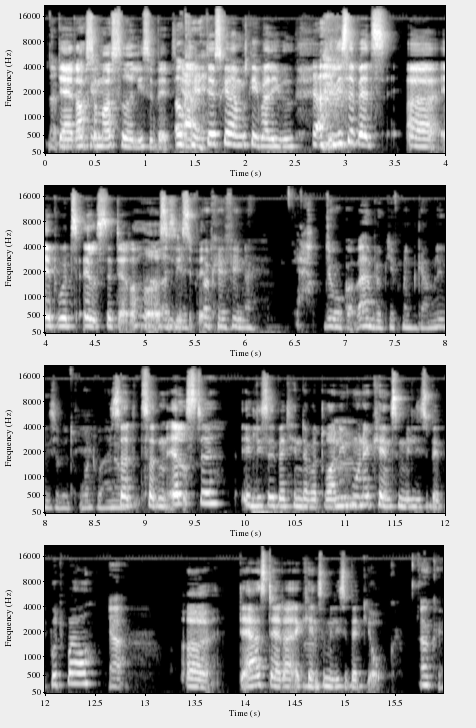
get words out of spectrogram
Nå, Datter, okay. som også hedder Elizabeth. Okay. Ja, det skal man måske bare lige vide. Ja. Elizabeths og Edwards ældste datter hedder også Præcis. Elizabeth. Okay, fint. Ja. Det kunne godt være, at han blev gift med den gamle Elisabeth. Know? Så, så den ældste, Elizabeth, hende der var dronning, Mm. hun er kendt som Elizabeth Woodwell, Ja. og deres datter er kendt Mm. som Elizabeth York. Okay.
